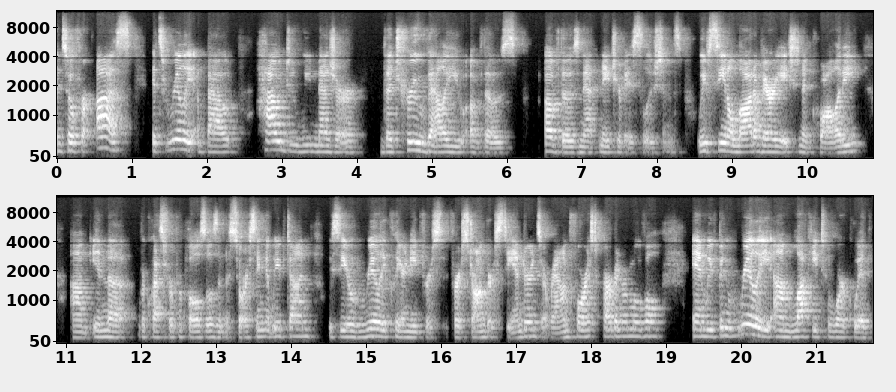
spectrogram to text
And so for us, it's really about how do we measure the true value of those of those nature-based solutions. We've seen a lot of variation in quality um, in the request for proposals and the sourcing that we've done. We see a really clear need for, for stronger standards around forest carbon removal. And we've been really um, lucky to work with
